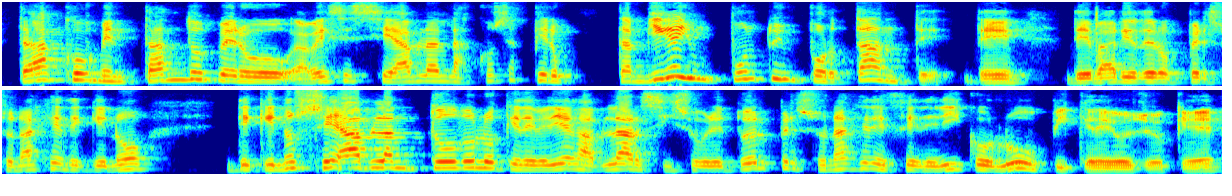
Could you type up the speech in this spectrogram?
estabas comentando, pero a veces se hablan las cosas, pero también hay un punto importante de, de varios de los personajes de que no de que no se hablan todo lo que deberían hablarse, y sobre todo el personaje de Federico Lupi, creo yo, que,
